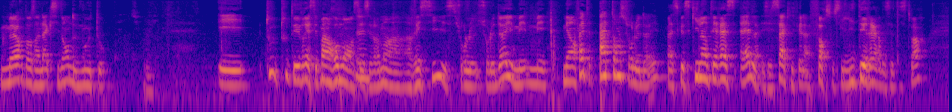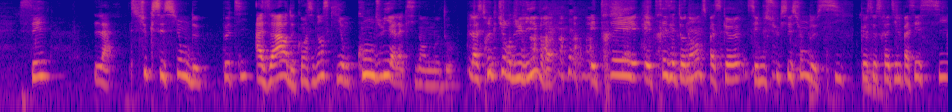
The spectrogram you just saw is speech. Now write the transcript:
meurt dans un accident de moto. Et tout, tout est vrai, c'est pas un roman, c'est Mm. c'est vraiment un récit sur le, sur le deuil, mais, mais, mais en fait, pas tant sur le deuil, parce que ce qui l'intéresse, elle, et c'est ça qui fait la force aussi littéraire de cette histoire, c'est la succession de petits hasards, de coïncidences qui ont conduit à l'accident de moto. La structure du livre est très, est très étonnante parce que c'est une succession de si. Que se serait-il passé si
